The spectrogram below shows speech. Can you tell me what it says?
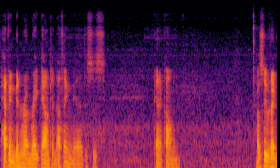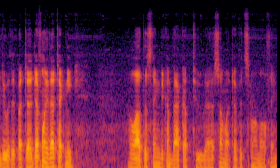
having been run right down to nothing, uh, this is kind of common. I'll see what I can do with it, but uh, definitely that technique allowed this thing to come back up to uh, somewhat of its normal thing.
